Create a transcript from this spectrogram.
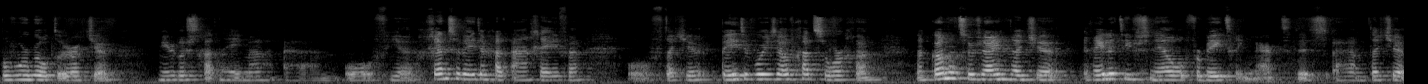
bijvoorbeeld doordat je meer rust gaat nemen, um, of je grenzen beter gaat aangeven, of dat je beter voor jezelf gaat zorgen, dan kan het zo zijn dat je relatief snel verbetering merkt. Dus um, dat je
